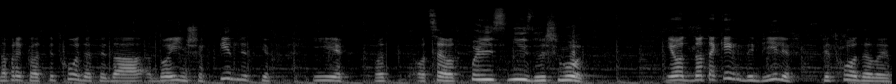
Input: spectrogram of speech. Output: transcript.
Наприклад, підходити до, до інших підлітків і от, оце от поясні за шмот. І от до таких дебілів підходили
